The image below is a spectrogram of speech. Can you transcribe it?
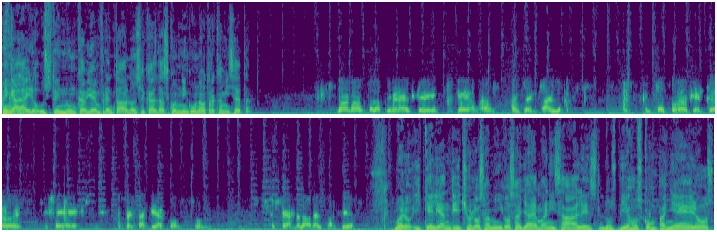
Venga, Dairo, ¿usted nunca había enfrentado al Once Caldas con ninguna otra camiseta? No, no, esta es la primera vez que, que voy a, a enfrentarlo. Entonces, por eso siento esa expectativa con, con- esperando la hora del partido. Bueno, ¿y qué le han dicho los amigos allá de Manizales, los viejos compañeros,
